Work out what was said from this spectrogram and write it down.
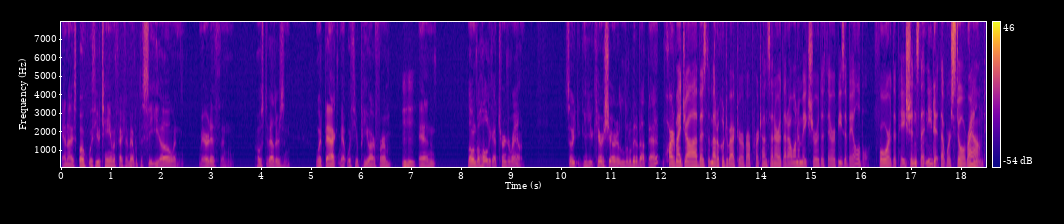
And I spoke with your team. In fact, I met with the CEO and Meredith and a host of others and went back, met with your PR firm. Mm-hmm. And lo and behold, it got turned around. So can you care to share a little bit about that? Part of my job as the medical director of our Proton Center that I want to make sure the therapy is available for the patients that need it, that we're still around.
